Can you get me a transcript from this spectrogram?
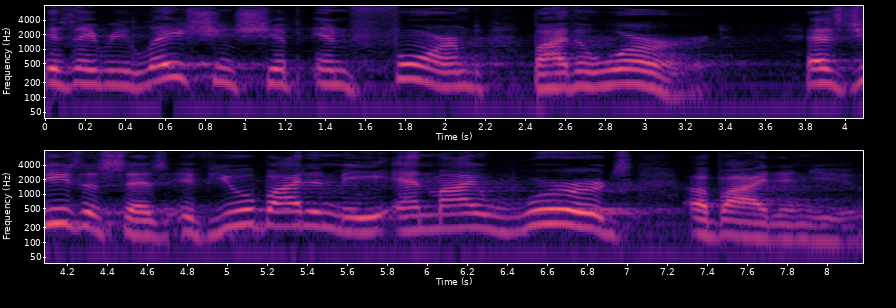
is a relationship informed by the Word. As Jesus says, if you abide in me and my words abide in you.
